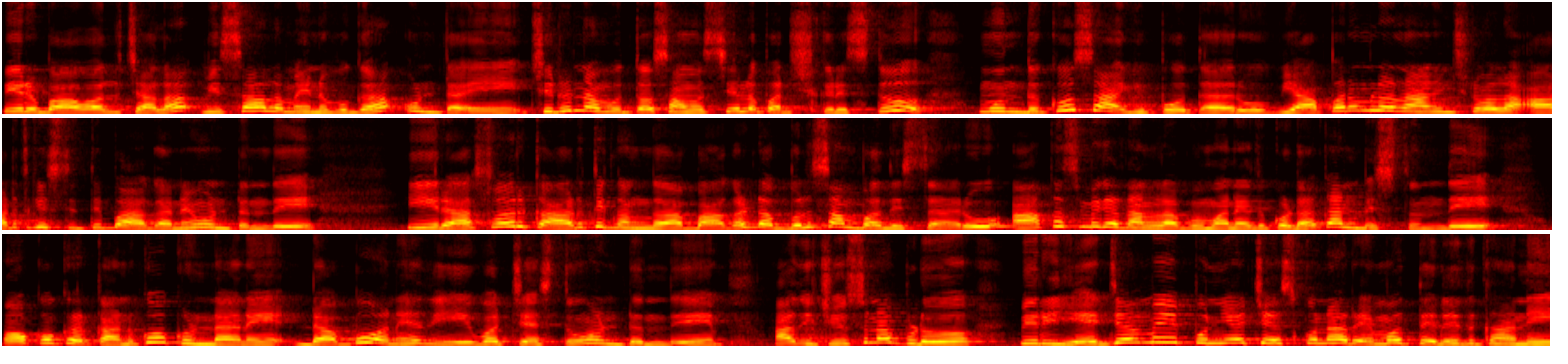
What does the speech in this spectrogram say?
వీరి భావాలు చాలా విశాలమైనవిగా ఉంటాయి. చిరునవ్వుతో సమస్యలు పరిష్కరిస్తూ ముందుకు సాగిపోతారు. వ్యాపారంలో రాణించడం వల్ల ఆర్థిక స్థితి బాగానే ఉంటుంది. ఈ రాశి వారికి ఆర్థికంగా బాగా డబ్బులు సంపాదిస్తారు. ఆకస్మిక ధనలాభం అనేది కూడా కనిపిస్తుంది. ఒక్కొక్కరికి అనుకోకుండానే డబ్బు అనేది వచ్చేస్తూ ఉంటుంది. అది చూసినప్పుడు వీరు ఏ జన్మ పుణ్యం చేసుకున్నారేమో తెలియదు కానీ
